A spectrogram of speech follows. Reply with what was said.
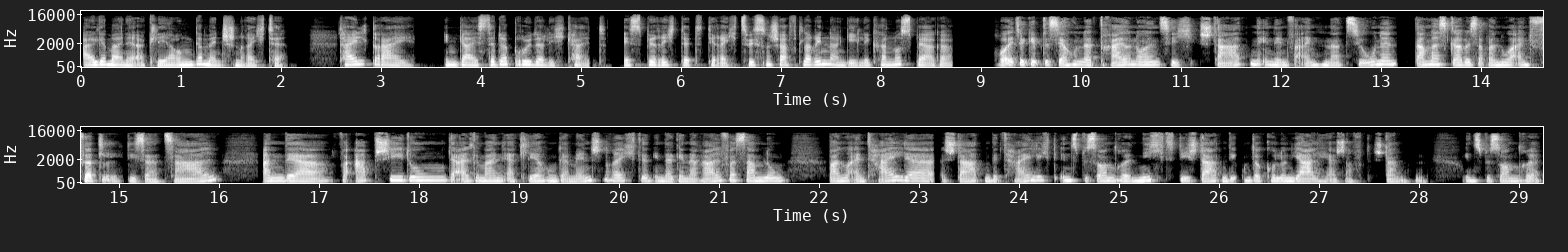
Allgemeine Erklärung der Menschenrechte. Teil 3 Im Geiste der Brüderlichkeit. Es berichtet die Rechtswissenschaftlerin Angelika Nussberger. Heute gibt es ja 193 Staaten in den Vereinten Nationen. Damals gab es aber nur ein Viertel dieser Zahl. An der Verabschiedung der Allgemeinen Erklärung der Menschenrechte in der Generalversammlung war nur ein Teil der Staaten beteiligt, insbesondere nicht die Staaten, die unter Kolonialherrschaft standen. Insbesondere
